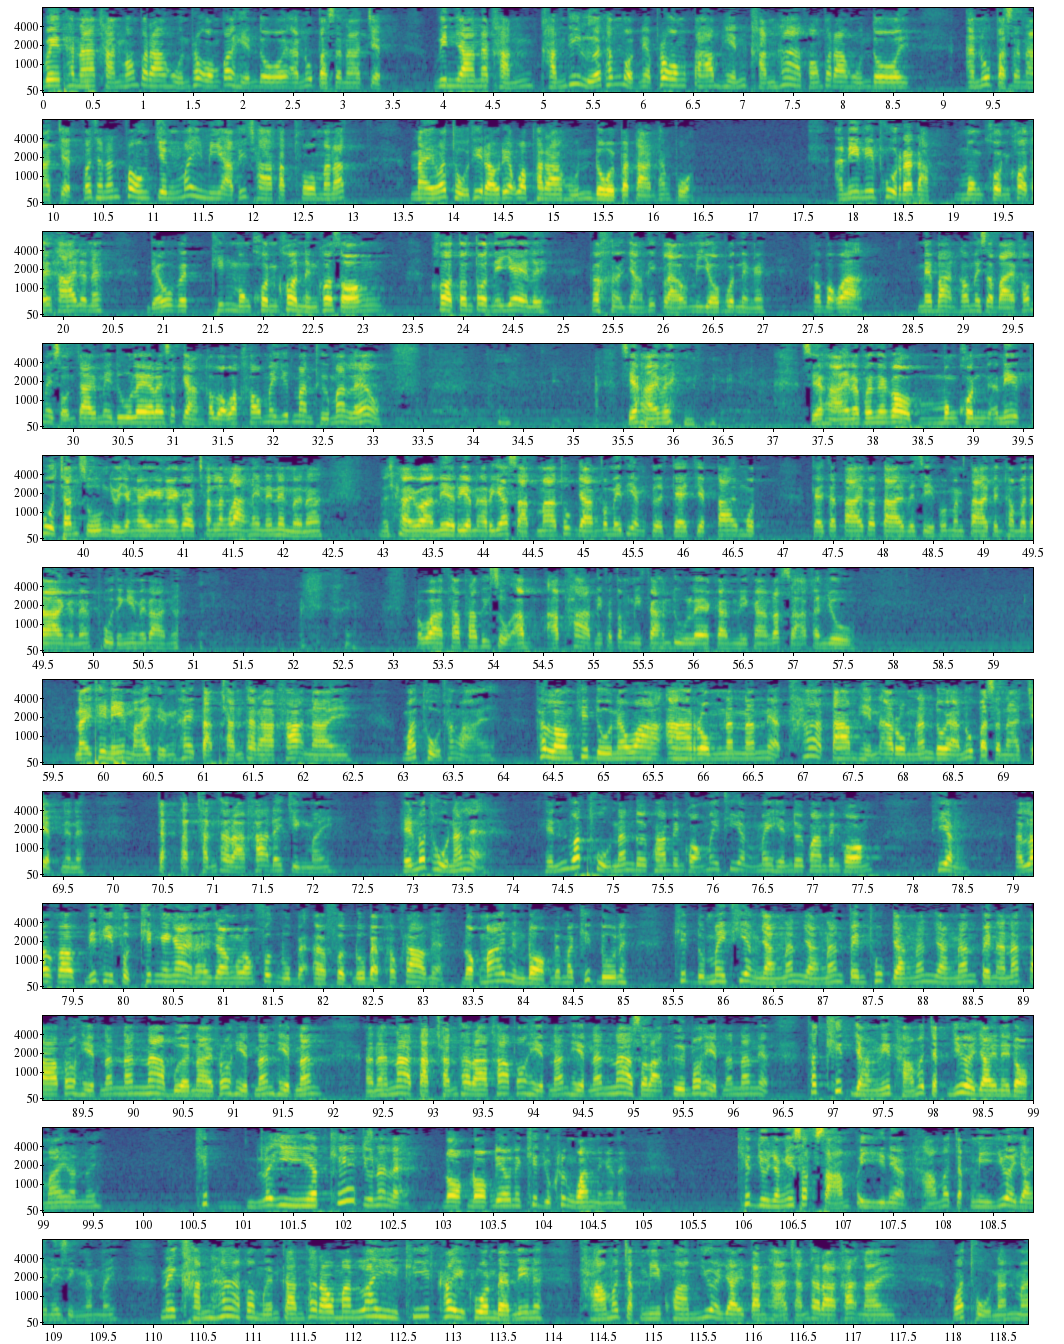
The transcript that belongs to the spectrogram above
เวทนาขันของพระราหุลพระองค์ก็เห็นโดยอนุปัสนาเจ็ดวิญญาณขันขันที่เหลือทั้งหมดเนี่ยพระองค์ตามเห็นขันห้าของพระราหุลโดยอนุปัสนาเจ็ดเพราะฉะนั้นพระองค์จึงไม่มีอภิชากับโทมนัสในวัตถุที่เราเรียกว่าพระราหุลโดยประการทั้งปวง อันนี้นี่พูดระดับมงคลข้อท้ายๆแล้วนะ เดี๋ยวไปทิ้งมงคลข้อหนึ่งข้อสองข้อต้นๆนี่แย่เลย ก็อย่างที่กล่าวมีโยมคนหนึ่งไงเขาบอกว่า แม่บ้านเขาไม่สบายเขาไม่สนใจไม่ดูแลอะไรสักอย่างเขาบอกว่าเขาไม่ยึดมั่นถือมั่นแล้ว เสียหายไหมเสียหายนะเพราะฉะนั้นก็มงคลอันนี้พูดชั้นสูงอยู่ยังไงยังไง ก็ชั้นล่างๆให้แน่นๆหน่อยนะไม่ใช่ว่าเนี่ยเรียนอริยศาสตร์มาทุกอย่างก็ไม่เที่ยงเกิดแก่เจ็บตายหมด แกจะตายก็ตายไปสิเพราะมันตายเป็นธรรมดาไงนะพูดอย่างนี้ไม่ได้นะเพราะว่าถ้าพระภิกษุอาพาธนี่ก็ต้องมีการดูแลกันมีการรักษากันอยู่ ในที่นี้หมายถึงให้ตัดฉันทราคะในวัตถุทั้งหลาย ถ้าลองคิดดูนะว่าอารมณ์นั้นๆเนี่ยถ้าตามเห็นอารมณ์นั้นโดยอนุปัสนาเจ็ดเนี่ยนะจะตัดฉันทราคะได้จริงไหม เห็นวัตถุนั้นแหละ เห็นวัตถุนั้นโดยความเป็นของไม่เที่ยง ไม่เห็นโดยความเป็นของเที่ยง แล้วก็วิธีฝึกคิดง่ายๆนะลองลองฝึกดูแบบฝึกดูแบบคร่าวๆเนี่ย ดอกไม้หนึ่งดอกเนี่ยมาคิดดูนะ คิดดูไม่เที่ยงอย่างนั้นอย่างนั้น เป็นทุกอย่างนั้นอย่างนั้น เป็นอนัตตาเพราะเหตุนั้นนั้นหน้าเบื่อหน่ายเพราะเหตุนั้นเหตุนั้นอันนั้นหน้าตัดฉันทราคะเพราะเหตุนั้นเหตุนั้นหน้าสละคืนเพราะเหตุนั้นนั้นเนี่ยถ้าคิดอย่างนี้ถามว่าจะเยื่อใยในดอกไม้นั้นไหมคิดละเอียดคิดอยู่นั่นแหละ ดอกดอกเดียวเนี่ยคิดอยู่ครึ่งวันอย่างเงี้ยนะคิดอยู่อย่างนี้สักสามปีเนี่ยถามว่าจะมีเยื่อใยในสิ่งนั้นไหมในขันห้าก็เหมือนกัน ถ้าเรามาไล่คิดใคร่ครวญแบบนี้นะ ถามว่าจะมีความเยื่อใยตันหาฉันทราคะในวัตถุนั้นไหม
